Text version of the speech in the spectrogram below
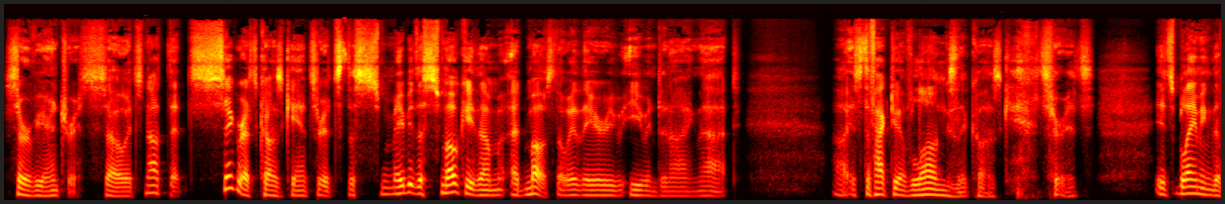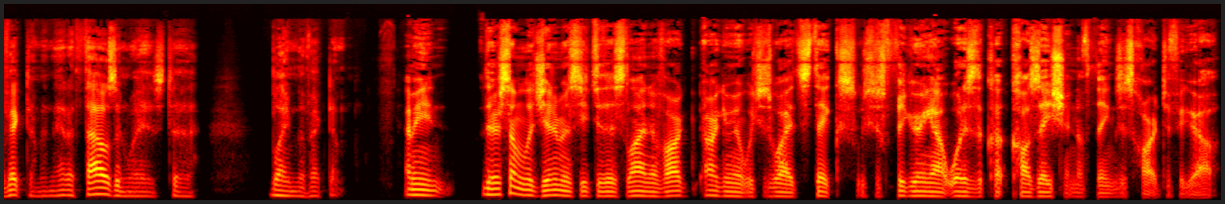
serve your interests. So it's not that cigarettes cause cancer; it's the maybe the smoky them at most. The way they are even denying that. Uh, it's the fact you have lungs that cause cancer. It's it's blaming the victim, and they had a thousand ways to blame the victim. I mean, there's some legitimacy to this line of arg- argument, which is why it sticks. Which is figuring out what is the ca- causation of things is hard to figure out.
